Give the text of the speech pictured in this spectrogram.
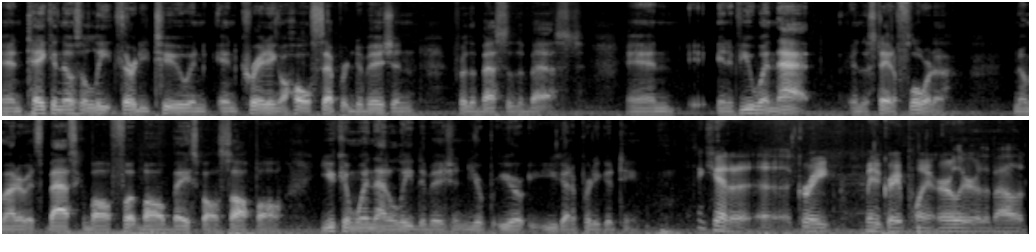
And taking those elite 32 and, and creating a whole separate division for the best of the best. And, and if you win that in the state of Florida, no matter if it's basketball, football, baseball, softball, you can win that elite division. You're, you're, you got a pretty good team. I think you had a, a great made a great point earlier about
